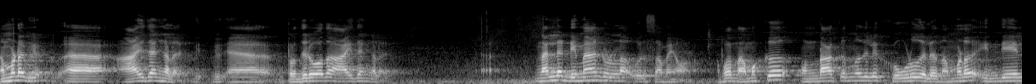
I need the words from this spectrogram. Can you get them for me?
നമ്മുടെ ആയുധങ്ങൾ പ്രതിരോധ ആയുധങ്ങൾ നല്ല ഡിമാൻഡുള്ള ഒരു സമയമാണ്. അപ്പോൾ നമുക്ക് ഉണ്ടാക്കുന്നതിൽ കൂടുതൽ നമ്മൾ ഇന്ത്യയിൽ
